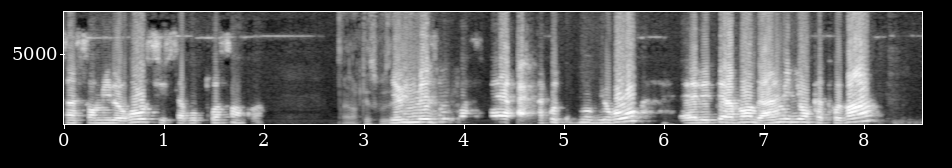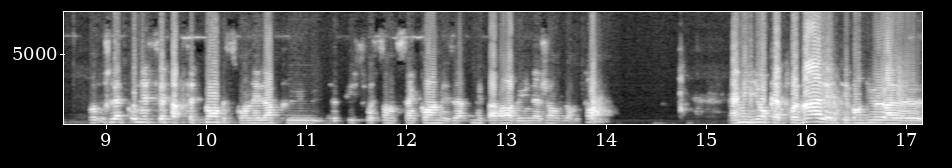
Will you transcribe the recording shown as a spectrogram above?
500 000 euros si ça vaut 300, quoi. Alors, qu'est-ce que vous Il y a une maison à côté de mon bureau. Elle était à vendre à 1,80 million je la connaissais parfaitement parce qu'on est là plus depuis 65 ans. Mes, mes parents avaient une agence dans le temps. 1 million 80, elle a été vendue euh,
